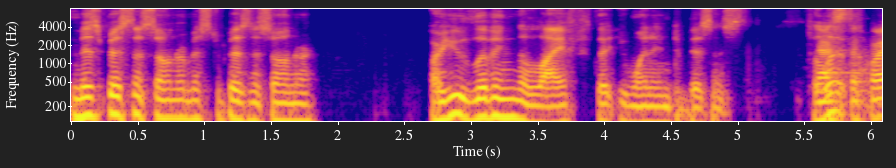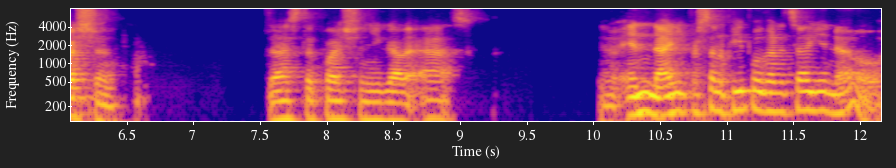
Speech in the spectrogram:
Ms. Business Owner, Mr. Business Owner, are you living the life that you went into business That's live? the question. That's the question you got to ask. You know, and 90% of people are going to tell you no.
